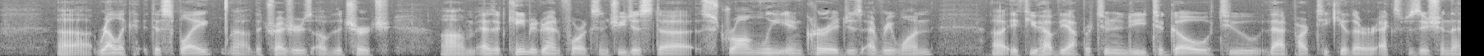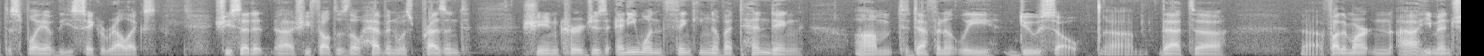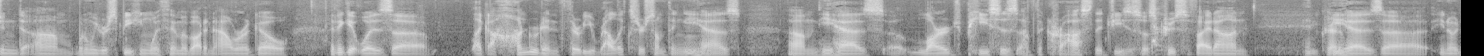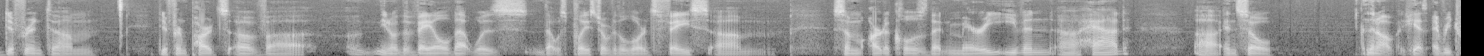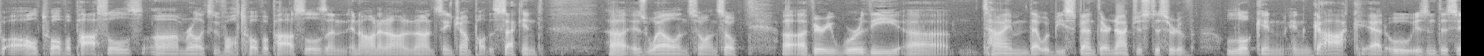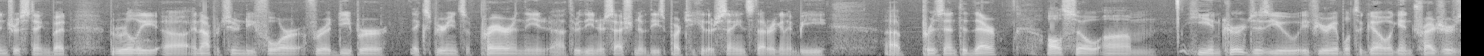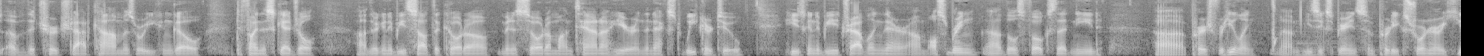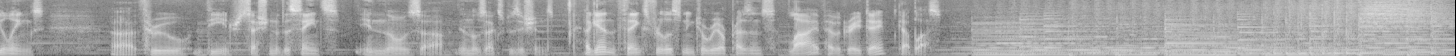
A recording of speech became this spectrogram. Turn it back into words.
uh, relic display, uh, the treasures of the church, um, as it came to Grand Forks, and she just uh, strongly encourages everyone. Uh, if you have the opportunity to go to that particular exposition, that display of these sacred relics, she said it. Uh, she felt as though heaven was present. She encourages anyone thinking of attending um, to definitely do so. Um that uh, uh, Father Martin, uh, he mentioned um, when we were speaking with him about an hour ago, I think it was like 130 relics or something he has. Um, he has uh, large pieces of the cross that Jesus was crucified on. Incredible. He has, uh, you know, different um, different parts of, uh, you know, the veil that was that was placed over the Lord's face. Um, some articles that Mary even uh, had, uh, and so and then uh, he has every tw- all 12 apostles um, relics of all 12 apostles and, and on and on and on. St john paul ii uh, as well and so on. So uh, a very worthy uh, time that would be spent there not just to sort of look and, and gawk at oh isn't this interesting? but but really uh, an opportunity for for a deeper experience of prayer and the uh, through the intercession of these particular saints that are going to be presented there. Also um, he encourages you, if you're able to go, again, treasuresofthechurch.com is where you can go to find the schedule. Uh, they're going to be South Dakota, Minnesota, Montana here in the next week or two. He's going to be traveling there. Um, also, bring uh, those folks that need uh, prayers for healing. Um, he's experienced some pretty extraordinary healings uh, through the intercession of the saints in those uh, in those expositions. Again, thanks for listening to Real Presence Live. Have a great day. God bless.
